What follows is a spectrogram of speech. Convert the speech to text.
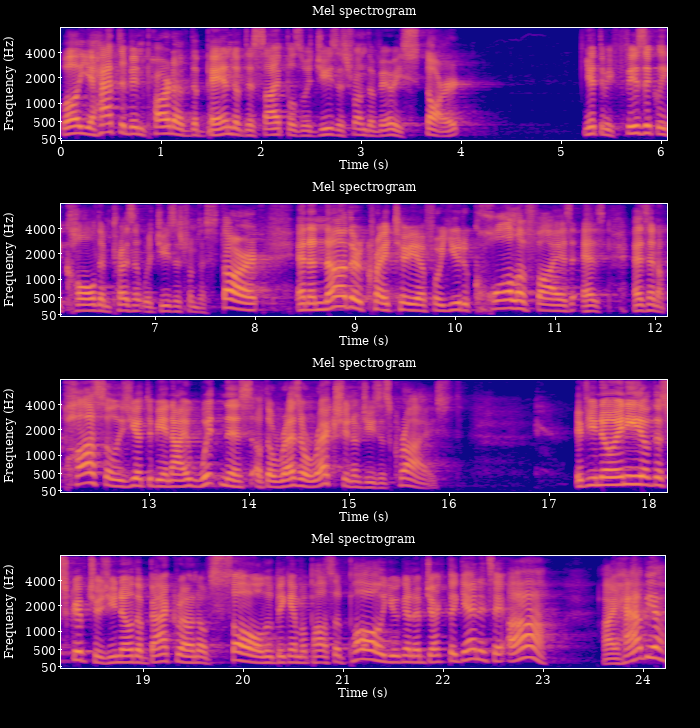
well, you had to have been part of the band of disciples with Jesus from the very start. You have to be physically called and present with Jesus from the start. And another criteria for you to qualify as, as, as an apostle is you have to be an eyewitness of the resurrection of Jesus Christ. If you know any of the scriptures, you know the background of Saul who became Apostle Paul, you're going to object again and say, Ah, I have you.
